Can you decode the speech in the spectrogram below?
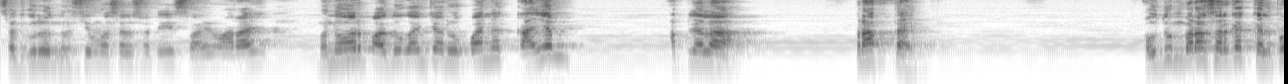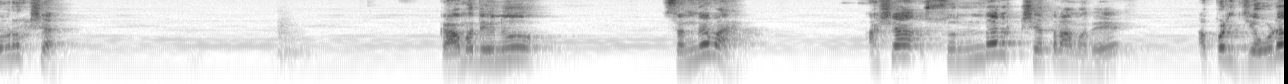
सद्गुरू नृसिंह सरस्वती स्वामी महाराज मनोहर पादुकांच्या रूपानं कायम आपल्याला प्राप्त आहे औदुंबरासारखा कल्पवृक्ष आहे. कामधेनू संगम आहे. अशा सुंदर क्षेत्रामध्ये आपण जेवढं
